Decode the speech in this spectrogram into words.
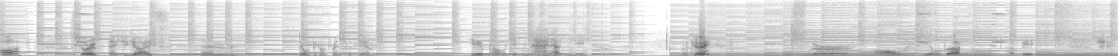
off. Sorry for that, you guys. And don't become friends with him. He'll probably get mad at me. Okay. We're all healed up. Happy shit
